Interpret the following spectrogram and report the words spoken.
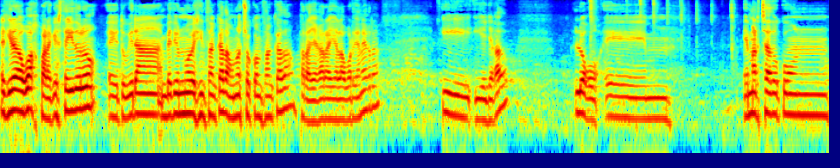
He tirado WAG para que este ídolo eh, tuviera, en vez de un 9 sin zancada, un 8 con zancada, para llegar ahí a la Guardia Negra. Y, y he llegado. Luego, eh, he marchado con,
